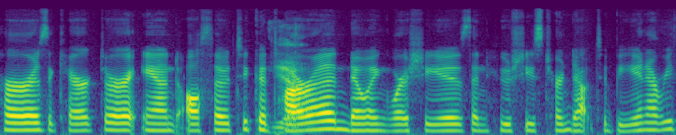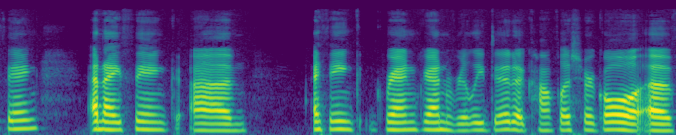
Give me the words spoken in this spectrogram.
her as a character and also to Katara knowing where she is and who she's turned out to be and everything. And I think um, I think Gran Gran really did accomplish her goal of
